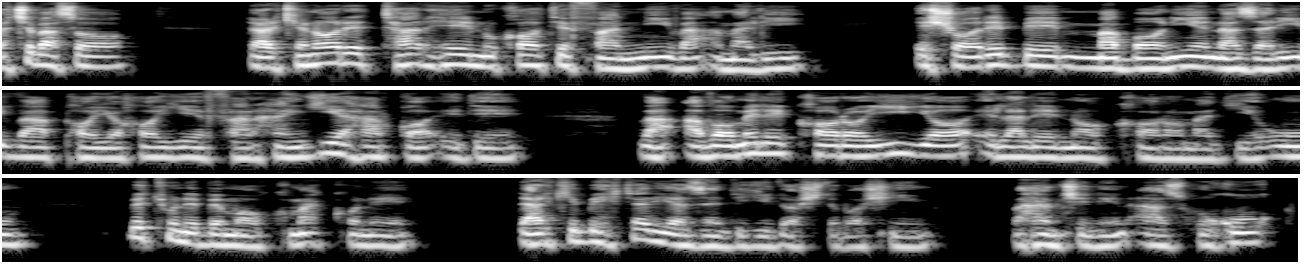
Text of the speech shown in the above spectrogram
و چه بسا در کنار طرح نکات فنی و عملی اشاره به مبانی نظری و پایه های فرهنگی هر قاعده و عوامل کارایی یا علل ناکارآمدی اون بتونه به ما کمک کنه درک بهتری از زندگی داشته باشیم و همچنین از حقوق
